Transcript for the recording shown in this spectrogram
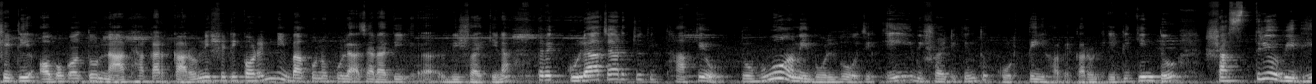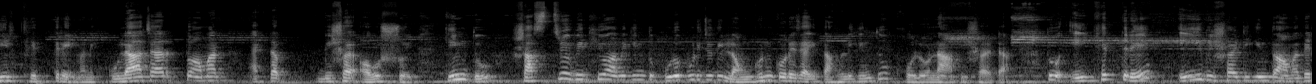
সেটি অবগত না থাকার কারণে সেটি করেননি বা কোনো কুলাচার আদি বিষয় কিনা। তবে কুলাচার যদি থাকেও, তবুও আমি বলব যে, এই বিষয়টি কিন্তু করতেই হবে। কারণ এটি কিন্তু শাস্ত্রীয় বিধির ক্ষেত্রে মানে কুলাচার তো আমার একটা বিষয় অবশ্যই। কিন্তু শাস্ত্রীয় বিধিও আমি কিন্তু পুরোপুরি যদি লঙ্ঘন করে যাই, তাহলে কিন্তু হলো না বিষয়টা। তো এই ক্ষেত্রে এই বিষয়টি কিন্তু আমাদের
